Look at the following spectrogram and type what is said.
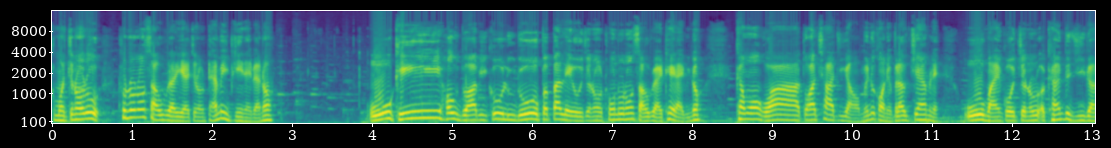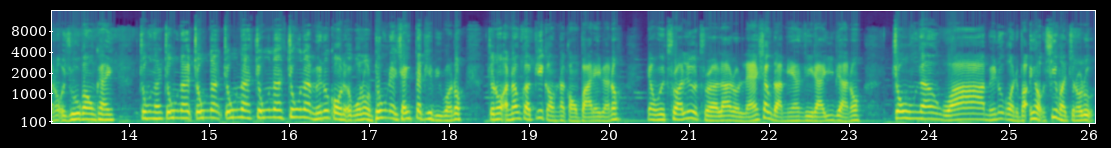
come on ကျွန်တော်တို့ထုံထုံထုံစာဦးဓာတွေကကျွန်တော် damage ပြင်းနေဗျာနော် Okay ဟုတ်သွားပြီကိုလူတို့ပတ်ပတ်လေကိုကျွန်တော်ထုံထုံထုံစာဦးဓာထည့်လိုက်ပြီနော် come on ကွာသွားချကြည့်အောင်မင်းတို့ကောင်တွေဘယ်လောက်ကြမ်းမလဲ Oh my god ကျွန်တော်တို့အခန်းတကြီးဗျာနော်အယိုးကောင်းခိုင်းကျုံတန်းကျုံတန်းကျုံတန်းကျုံတန်းကျုံတန်းကျုံတန်းမင်းတို့ကောင်တွေအကုန်လုံးဒုံနဲ့ရိုက်တက်ဖြစ်ပြီကွာနော်ကျွန်တော်အနောက်ကပြစ်ကောင်နှစ်ကောင်ပါတယ်ဗျာနော်ရောင်ဝေ trailer လို့ trailer တော့လမ်းလျှောက်တာမြန်စီတာကြီးဗျာနော်ကျုံတန်းကွာမင်းတို့ကောင်တွေဘာအေးအောင်ရှေ့မှာကျွန်တော်တို့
